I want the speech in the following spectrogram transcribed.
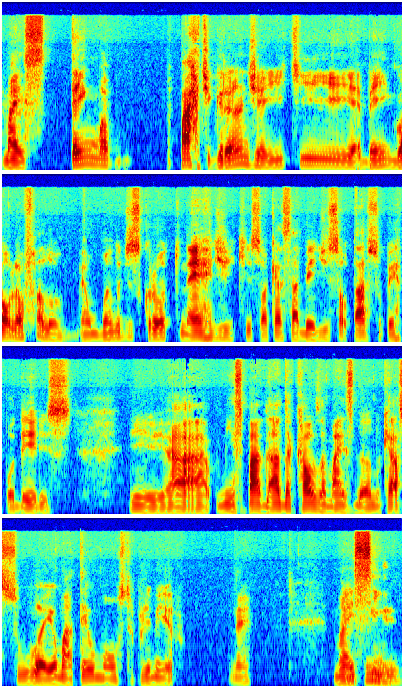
mas tem uma parte grande aí que é bem igual o Léo falou. É um bando de escroto, nerd, que só quer saber de soltar superpoderes. E a minha espadada causa mais dano que a sua, eu matei o monstro primeiro, né? Mas Entendi. sim,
